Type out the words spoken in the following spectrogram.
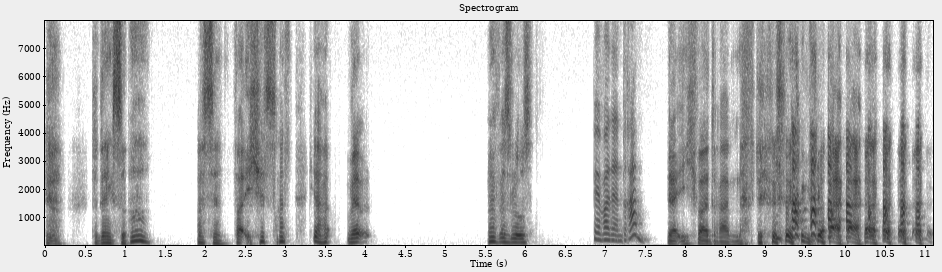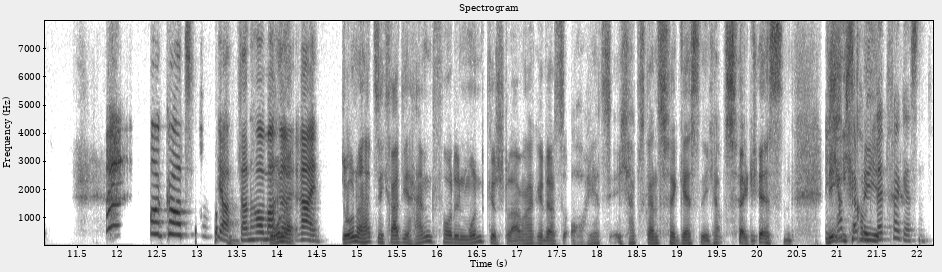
Ja, du denkst so, oh, was denn? War ich jetzt dran? Ja, wer, na, was ist los? Wer war denn dran? Ja, ich war dran. Oh Gott. Ja, dann hau mal Dona, re- rein. Dona hat sich gerade die Hand vor den Mund geschlagen und hat gedacht, so, oh, jetzt, ich hab's ganz vergessen, ich hab's vergessen. Nee, Ich habe ich es habe mir, komplett vergessen.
